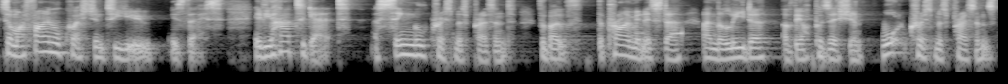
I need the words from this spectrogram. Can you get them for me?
So, my final question to you is this If you had to get a single Christmas present for both the Prime Minister and the leader of the opposition, what Christmas presents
